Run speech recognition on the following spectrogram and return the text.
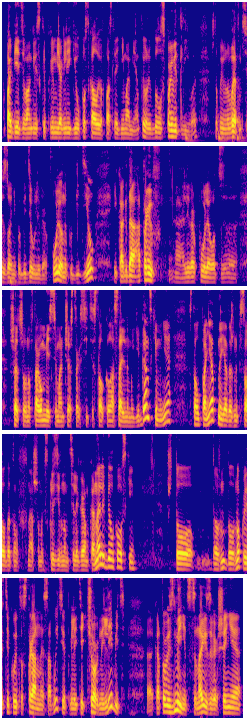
к победе в английской премьер-лиге упускал ее в последний момент, и уже было справедливо, что именно в этом сезоне победил Ливерпуль, он и победил, и когда отрыв э, Ливерпуля от э, шедшего на втором месте Манчестер Сити стал колоссальным и гигантским, мне стало понятно, я даже написал об этом в нашем эксклюзивном телеграм-канале Белковский, что должно, должно произойти какое-то странное событие, прилететь черный лебедь, э, который изменит сценарий завершения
